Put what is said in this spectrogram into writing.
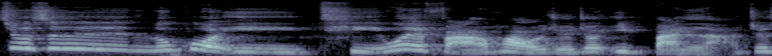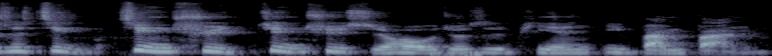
就是如果以体位法的话，我觉得就一般啦。就是进进去进去时候，就是偏一般般。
